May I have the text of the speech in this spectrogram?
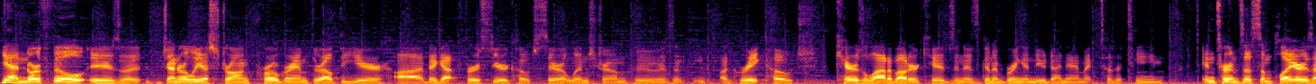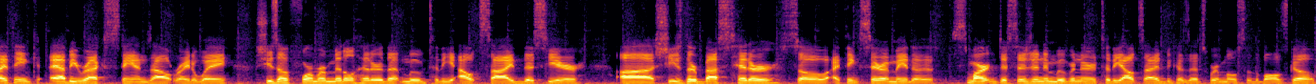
Yeah, Northville is a, generally a strong program throughout the year. Uh, they got first year coach Sarah Lindstrom, who is an, a great coach cares a lot about her kids and is going to bring a new dynamic to the team. In terms of some players, I think Abby Rex stands out right away. She's a former middle hitter that moved to the outside this year. Uh, she's their best hitter, so I think Sarah made a smart decision in moving her to the outside because that's where most of the balls go.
